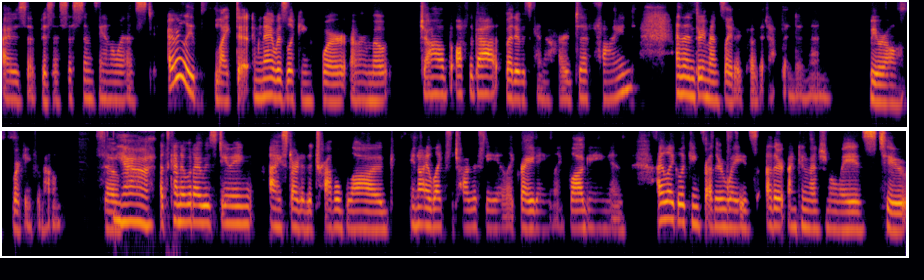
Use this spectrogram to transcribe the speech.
I was a business systems analyst. I really liked it. I mean, I was looking for a remote job off the bat, but it was kind of hard to find. And then three months later, COVID happened, and then we were all working from home. So Yeah. that's kind of what I was doing. I started a travel blog. You know, I like photography, I like writing, I like blogging, and I like looking for other ways, other unconventional ways to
